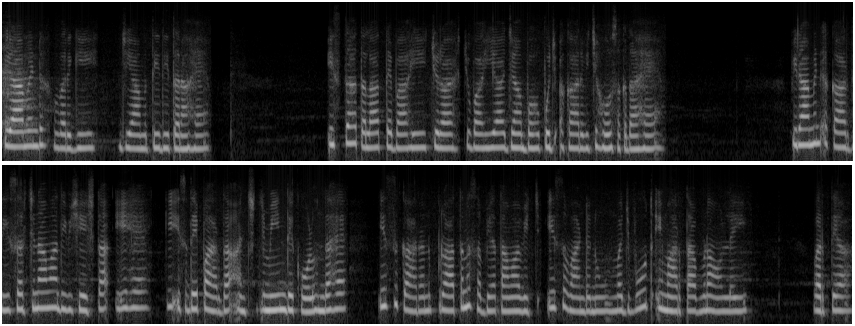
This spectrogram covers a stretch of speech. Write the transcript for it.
ਪਿਰਾਮਿਡ ਵਰਗੀ ਜਿਆਮਤੀ ਦੀ ਤਰ੍ਹਾਂ ਹੈ। ਇਸ ਦਾ ਤਲਾ ਤਿਬਾਹੀ, ਚੁਰਾ ਚੁਬਾਹੀਆ ਜਾਂ ਬਹੁਭੁਜ ਆਕਾਰ ਵਿੱਚ ਹੋ ਸਕਦਾ ਹੈ। ਪਿਰਾਮਿਡ ਆਕਾਰ ਦੀ ਸੰਰਚਨਾਵਾਂ ਦੀ ਵਿਸ਼ੇਸ਼ਤਾ ਇਹ ਹੈ ਕਿ ਇਸ ਦੇ ਭਾਰ ਦਾ ਅੰਸ਼ ਜ਼ਮੀਨ ਦੇ ਕੋਲ ਹੁੰਦਾ ਹੈ ਇਸ ਕਾਰਨ ਪੁਰਾਤਨ ਸਭਿਅਤਾਵਾਂ ਵਿੱਚ ਇਸ ਵੰਡ ਨੂੰ ਮਜ਼ਬੂਤ ਇਮਾਰਤਾਂ ਬਣਾਉਣ ਲਈ ਵਰਤਿਆ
